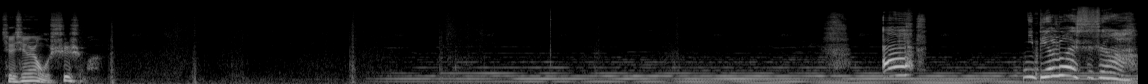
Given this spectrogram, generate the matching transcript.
且先让我试试嘛。别乱施针啊！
